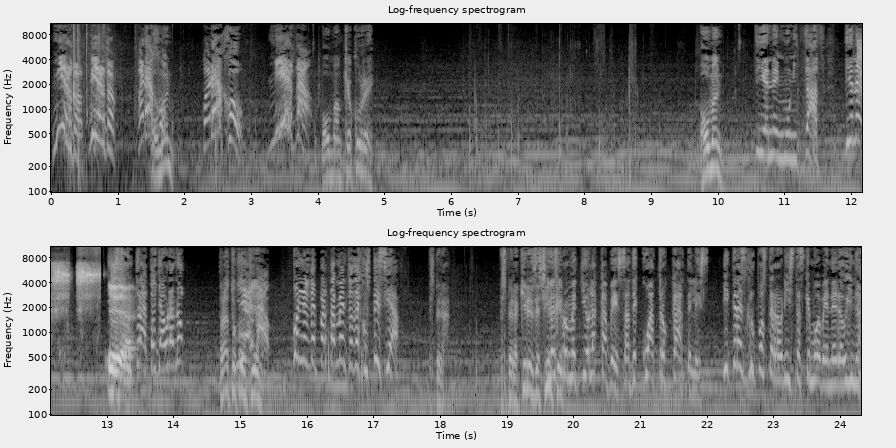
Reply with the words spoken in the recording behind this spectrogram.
¡Mierda! ¡Mierda! ¡Carajo! Bowman, ¡Carajo! ¡Mierda! Bowman, ¿qué ocurre? Bowman, Tiene inmunidad. Tiene Era. un trato y ahora no. ¿trato con quién? Con el Departamento de Justicia. Espera. Espera, ¿quieres decir Les que prometió la cabeza de cuatro cárteles y tres grupos terroristas que mueven heroína.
